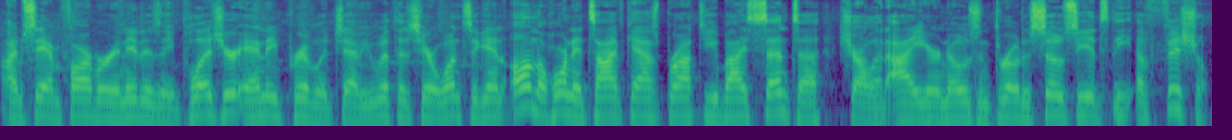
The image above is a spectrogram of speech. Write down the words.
I'm Sam Farber, and it is a pleasure and a privilege to have you with us here once again on the Hornets Hivecast, brought to you by CEENTA, Charlotte Eye, Ear, Nose, and Throat Associates, the official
